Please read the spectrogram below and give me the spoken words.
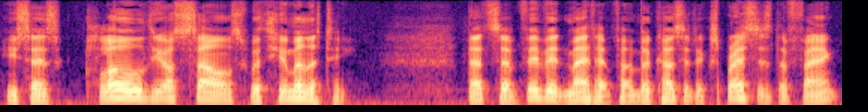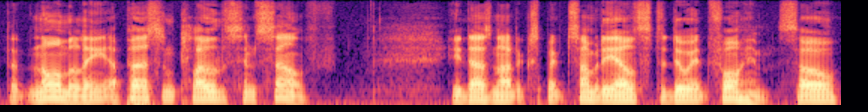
He says, Clothe yourselves with humility. That's a vivid metaphor because it expresses the fact that normally a person clothes himself. He does not expect somebody else to do it for him. So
